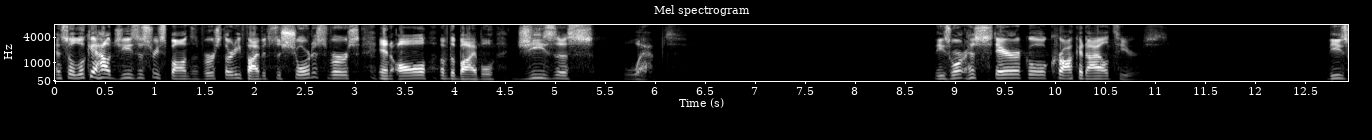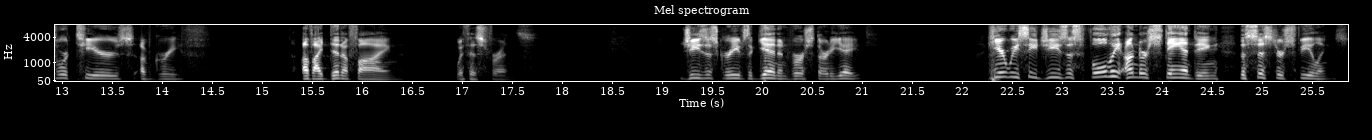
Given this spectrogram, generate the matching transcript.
And so look at how Jesus responds in verse 35. It's the shortest verse in all of the Bible. Jesus wept. These weren't hysterical crocodile tears. These were tears of grief, of identifying with his friends. Jesus grieves again in verse 38. Here we see Jesus fully understanding the sister's feelings,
